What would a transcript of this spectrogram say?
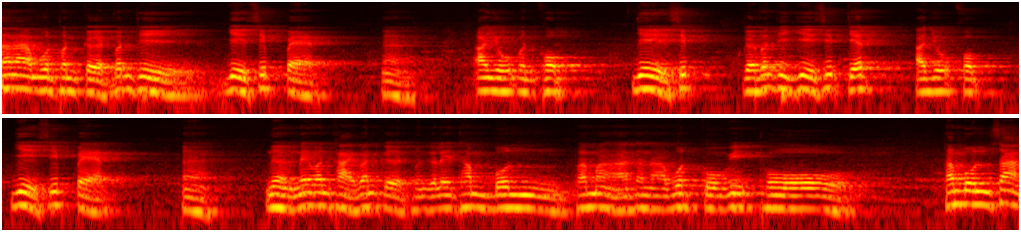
ธนาวุฒิเพิ่นเกิดวันที่ยี่สิบแปดอายุพิ่นครบยี่สิบเกิดวันที่ยี่สิบเจ็ดอายุครบยี่สิบแปดเนื่องในวันขายวันเกิดมันก็เลยทำบุญพระมหาธนาวุฒิโกวิโททำบุญสร้าง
